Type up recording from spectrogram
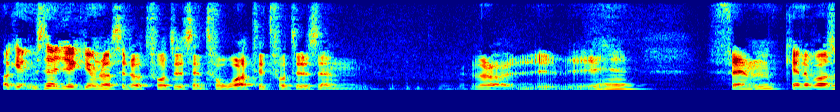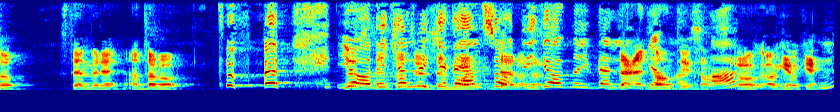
okay, men sen gick gymnasiet då 2002 till 2005. Kan det vara så? Stämmer det? Antal år? Ja, det kan mycket väl så. Det gör mig väldigt där, gammal. Någonting sånt. Ja. okej. Okay, okay. mm.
